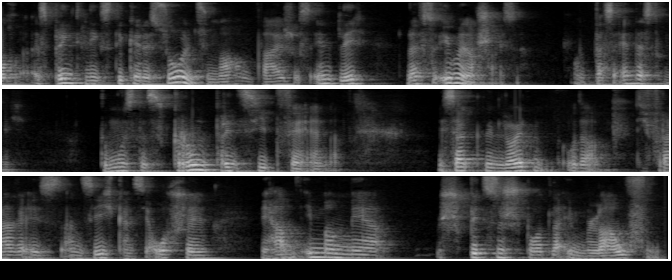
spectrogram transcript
Doch es bringt nichts, dickere Sohlen zu machen, weil schlussendlich läufst du immer noch scheiße. Und das änderst du nicht. Du musst das Grundprinzip verändern. Ich sage den Leuten, oder die Frage ist an sich, kann es ja auch stellen, wir haben immer mehr Spitzensportler im Laufen,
